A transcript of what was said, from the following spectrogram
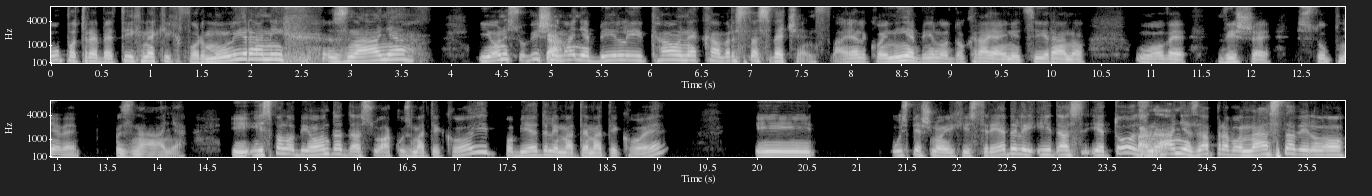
upotrebe tih nekih formuliranih znanja i oni su više da. manje bili kao neka vrsta svećenstva, jel, koje nije bilo do kraja inicirano u ove više stupnjeve znanja. I ispalo bi onda da su akuzmatikoji pobjedili matematikoje i uspješno ih istrijebili i da je to pa znanje zapravo nastavilo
